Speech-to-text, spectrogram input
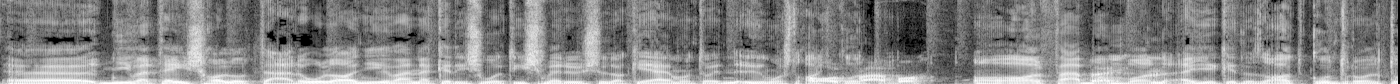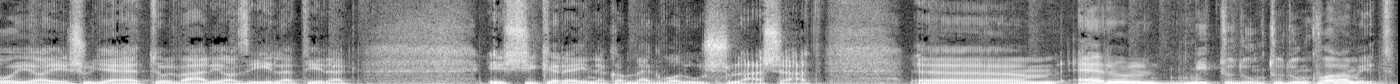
e, nyilván te is hallottál róla, nyilván neked is volt ismerősöd, aki elmondta, hogy ő most agykontroll. A alfában van egyébként az agykontroll tolja, és ugye ettől várja az életének és sikereinek a megvalósulását. E, erről mit tudunk? Tudunk valamit?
